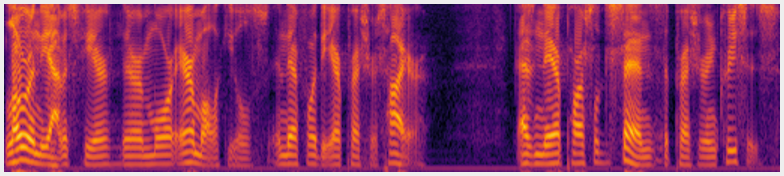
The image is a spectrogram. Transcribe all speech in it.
Lower in the atmosphere, there are more air molecules, and therefore the air pressure is higher. As an air parcel descends, the pressure increases.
